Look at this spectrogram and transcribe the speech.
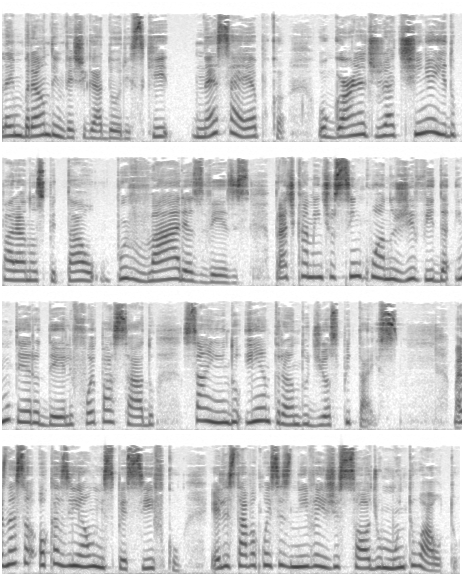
Lembrando investigadores que, nessa época, o Garnet já tinha ido parar no hospital por várias vezes. Praticamente os cinco anos de vida inteira dele foi passado saindo e entrando de hospitais. Mas nessa ocasião em específico, ele estava com esses níveis de sódio muito alto.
